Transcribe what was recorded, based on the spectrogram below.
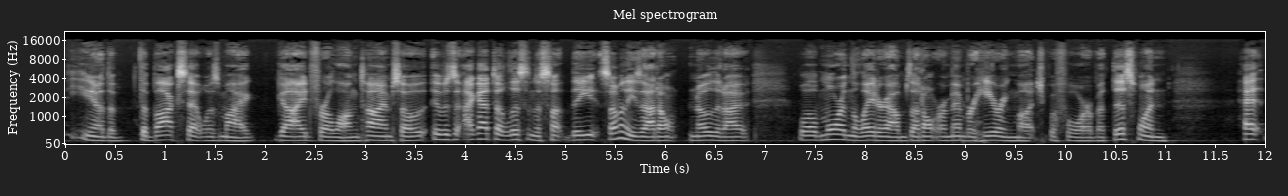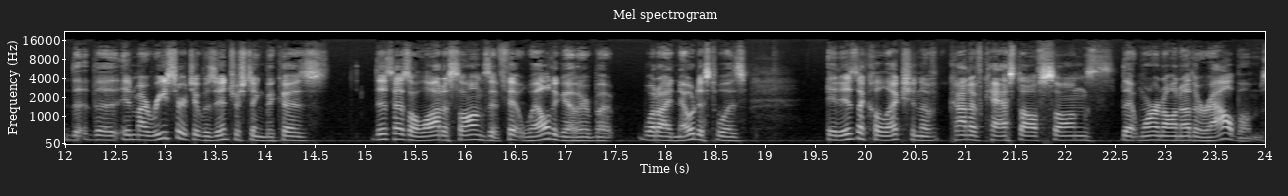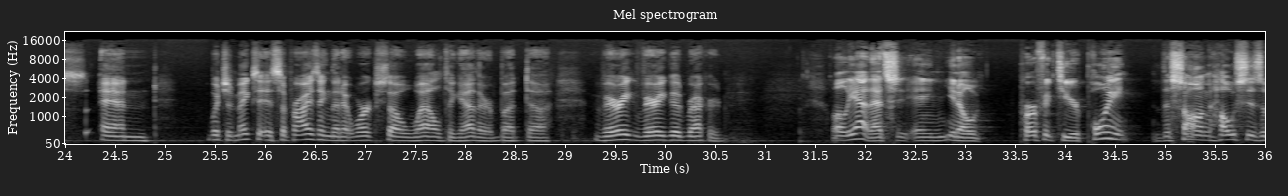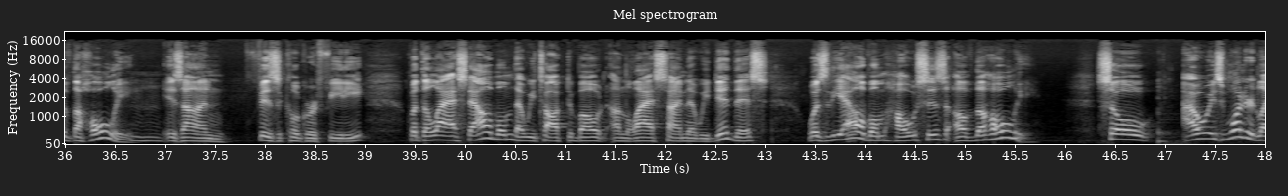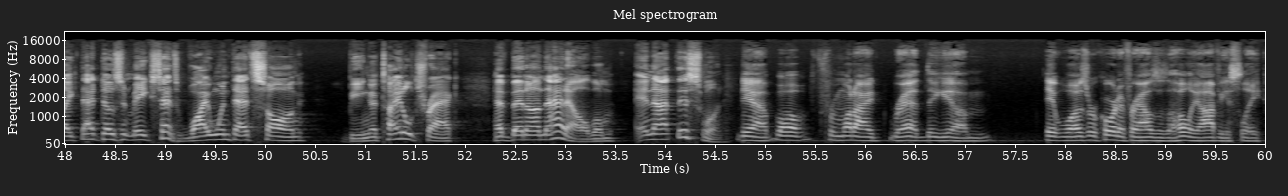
you know the the box set was my guide for a long time, so it was I got to listen to some the some of these I don't know that I well more in the later albums I don't remember hearing much before, but this one had the, the in my research it was interesting because this has a lot of songs that fit well together. But what i noticed was it is a collection of kind of cast off songs that weren't on other albums. And which it makes it surprising that it works so well together but uh, very very good record Well, yeah, that's and you know, perfect to your point. The song "Houses of the Holy" is on Physical Graffiti, but the last album that we talked about on the last time that we did this was the album "Houses of the Holy." So I always wondered, like, that doesn't make sense. Why wouldn't that song, being a title track, have been on that album and not this one? Yeah, well, from what I read, the um, it was recorded for Houses of the Holy, obviously,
